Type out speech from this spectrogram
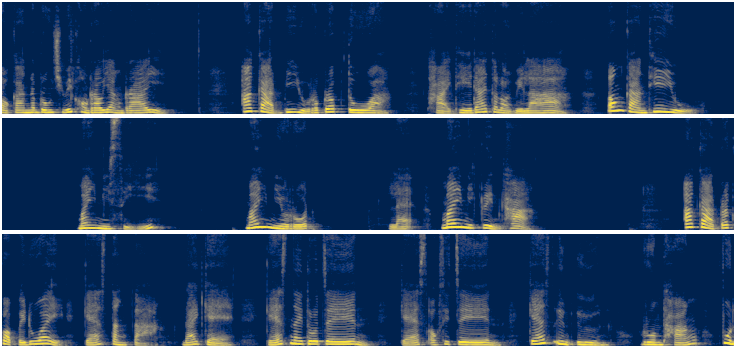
ต่อการดำรงชีวิตของเราอย่างไร อากาศมีอยู่รอบๆตัว ถ่ายเทได้ตลอดเวลา ต้องการที่อยู่ ไม่มีสี ไม่มีรส และไม่มีกลิ่นค่ะ อากาศประกอบไปด้วย แก๊สต่างๆ ได้แก่ แก๊สไนโตรเจน แก๊สออกซิเจน แก๊สอื่นๆ รวมทั้งฝุ่น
